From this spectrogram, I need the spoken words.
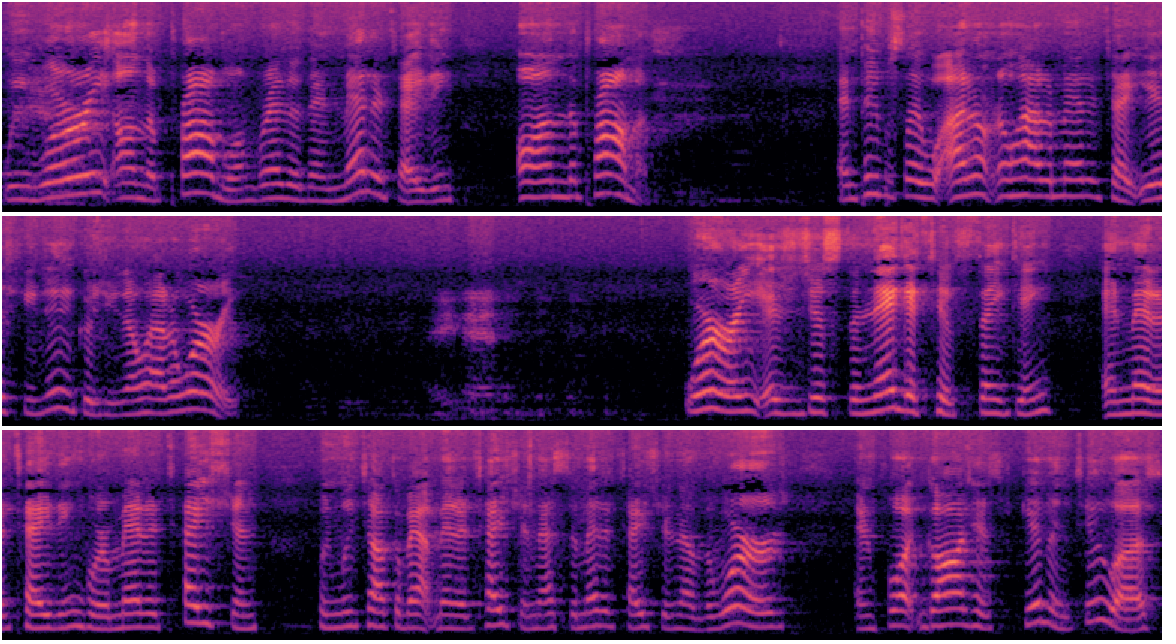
We worry on the problem rather than meditating on the promise. And people say, Well, I don't know how to meditate. Yes, you do, because you know how to worry. Worry is just the negative thinking and meditating, where meditation, when we talk about meditation, that's the meditation of the Word and what God has given to us,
